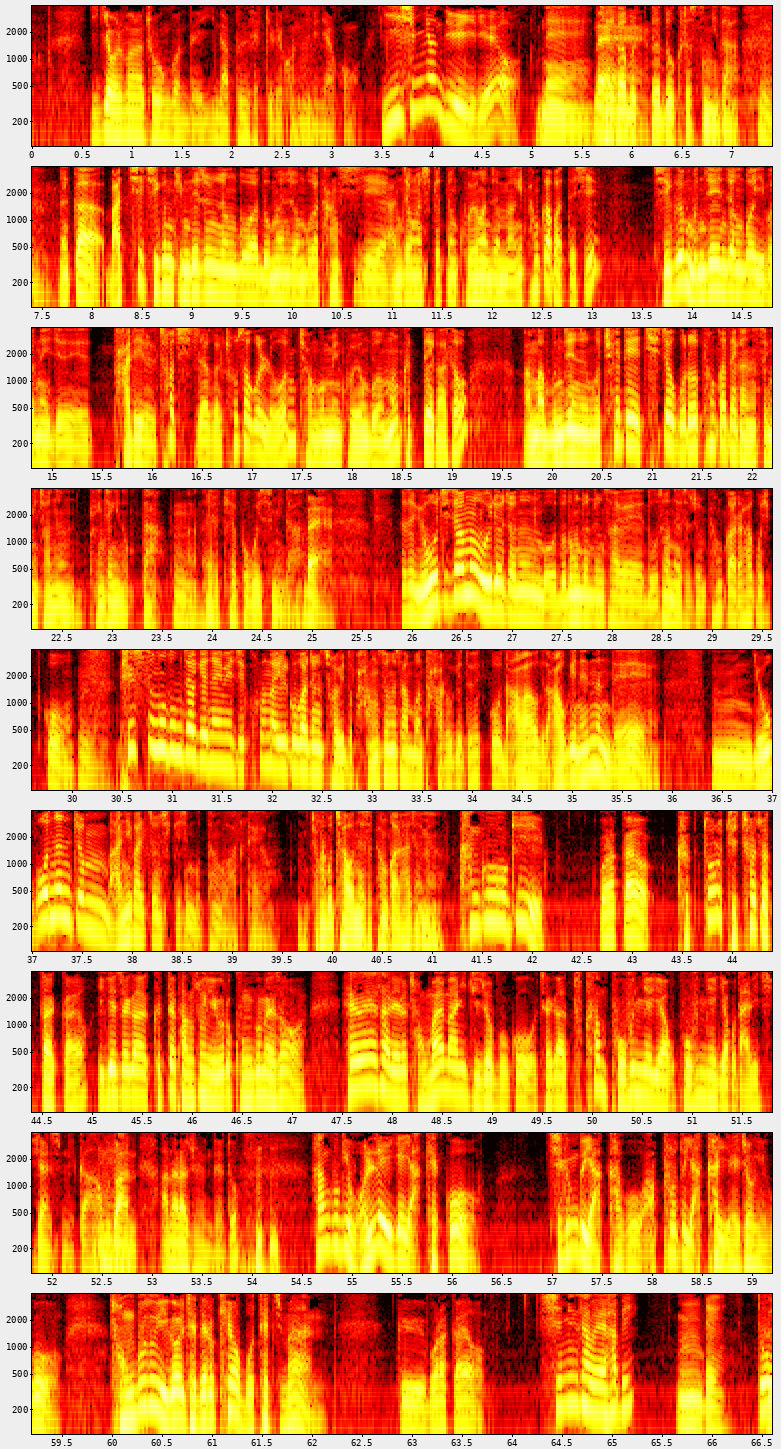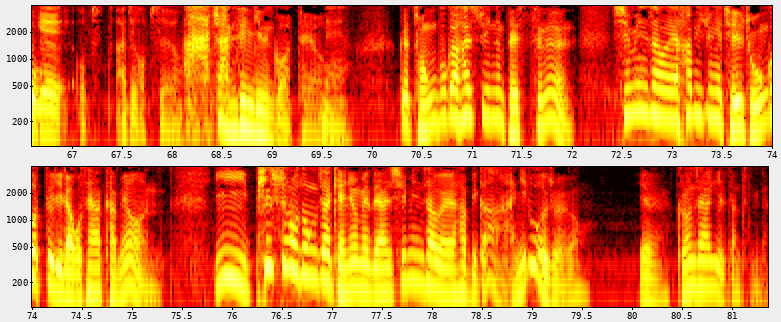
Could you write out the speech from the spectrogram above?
이게 얼마나 좋은 건데 이 나쁜 새끼들 건드리냐고. 20년 뒤의 일이에요. 네, 네. 제가 볼 때도 그렇습니다. 음. 그러니까 마치 지금 김대중 정부와 노무현 정부가 당시에 안정화시켰던 고용안전망이 평가받듯이 지금 문재인 정부가 이번에 이제 다리를 첫 시작을 초석을 놓은 전국민 고용보험은 그때 가서 아마 문재인 정부 최대의 치적으로 평가될 가능성이 저는 굉장히 높다 음. 이렇게 보고 있습니다. 네. 그래서 요 지점을 오히려 저는 뭐 노동존중 사회 노선에서 좀 평가를 하고 싶고 음. 필수 노동자 개념이 이제 코로나 19 과정에서 저희도 방송에서 한번 다루기도 했고 나와 나오긴 했는데 음 요거는 좀 많이 발전시키지 못한 것 같아요. 정부 차원에서 평가를 하자면 한국이 뭐랄까요 극도로 뒤처졌달까요? 이게 제가 그때 방송 이후로 궁금해서 해외 사례를 정말 많이 뒤져보고 제가 툭한 보훈 얘기하고 보훈 얘기하고 난리 치지 않습니까? 아무도 안, 안 알아주는데도 한국이 원래 이게 약했고 지금도 약하고 앞으로도 약할 예정이고 정부도 이걸 제대로 케어 못했지만 그 뭐랄까요 시민사회의 합의 음 네. 또 그게 없 아직 없어요. 아주 안 생기는 것 같아요. 네. 그러니까 정부가 할 수 있는 베스트는 시민사회의 합의 중에 제일 좋은 것들이라고 생각하면 이 필수 노동자 개념에 대한 시민사회의 합의가 안 이루어져요. 예, 그런 생각이 일단 듭니다.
